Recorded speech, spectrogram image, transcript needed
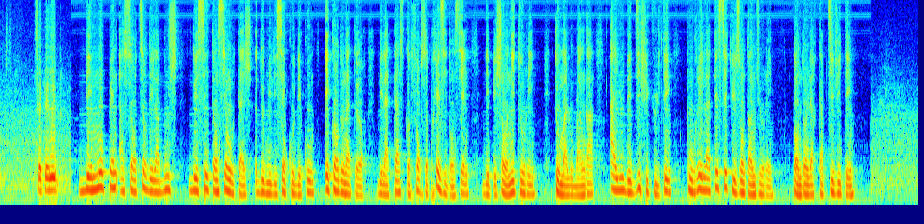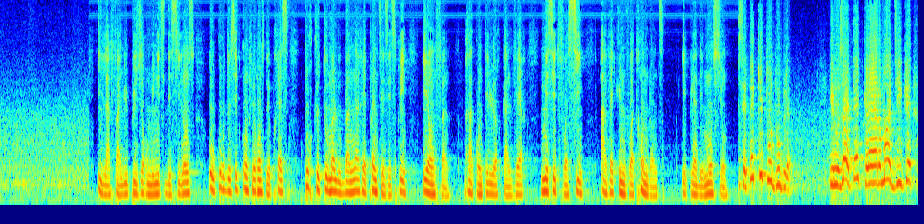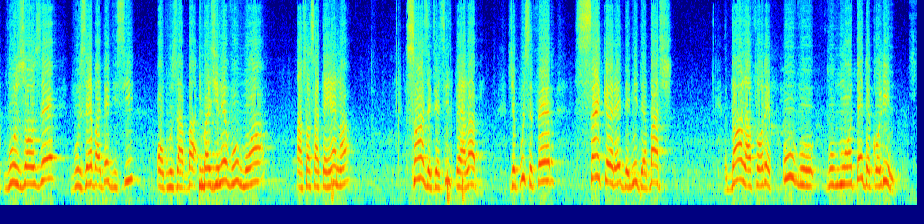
C'est pénible. Des mots peinent à sortir de la bouche de cet ancien otage de miliciens Codeco et coordonnateur de la task force présidentielle dépêchant en Ituri. Thomas Lubanga a eu des difficultés pour relater ce qu'ils ont enduré pendant leur captivité. Il a fallu plusieurs minutes de silence au cours de cette conférence de presse pour que Thomas Lubanga reprenne ses esprits et enfin raconter leur calvaire, mais cette fois-ci avec une voix tremblante et pleine d'émotions. C'était qui tout double? Il nous a été clairement dit que vous osez vous évader d'ici, on vous abat. Imaginez-vous, moi, à 61 ans, sans exercice préalable, je puisse faire 5 heures et demie de marche dans la forêt où vous, vous montez des collines.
